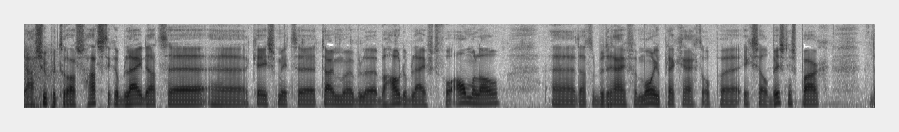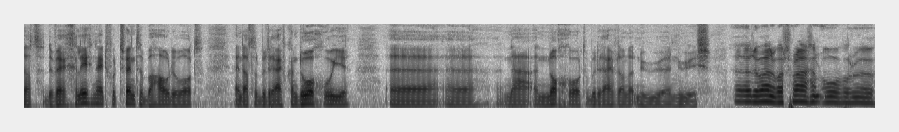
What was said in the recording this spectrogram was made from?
Ja, super trots. Hartstikke blij dat uh, uh, Kees Smit uh, tuinmeubelen behouden blijft voor Almelo. dat het bedrijf een mooie plek krijgt op XL Business Park. Dat de werkgelegenheid voor Twente behouden wordt. En dat het bedrijf kan doorgroeien naar een nog groter bedrijf dan het nu, nu is. Er waren wat vragen over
